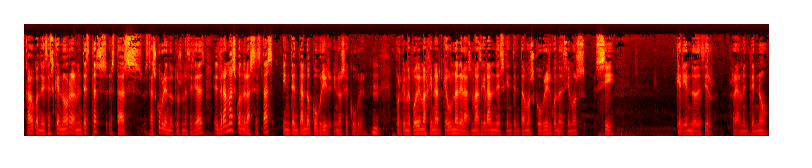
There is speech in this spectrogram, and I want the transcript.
claro, cuando dices que no, realmente estás, estás, estás cubriendo tus necesidades. El drama es cuando las estás intentando cubrir y no se cubren. Porque me puedo imaginar que una de las más grandes que intentamos cubrir cuando decimos sí, queriendo decir realmente no,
